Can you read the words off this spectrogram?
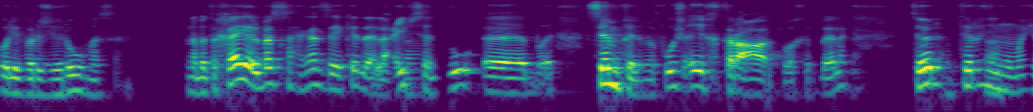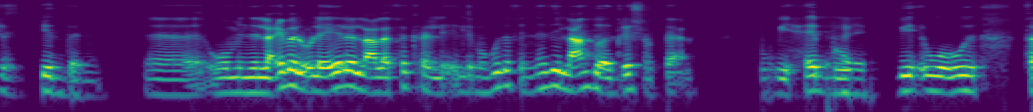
أوليفر جيرو مثلا أنا بتخيل بس حاجات زي كده لعيب آه. صندوق simple ما فيهوش أي اختراعات واخد بالك تير تيرني صح. مميز جدا آه، ومن اللعيبة القليلة اللي على فكرة اللي اللي موجودة في النادي اللي عنده aggression فعلا وبيحب. وبي- و- و- ف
